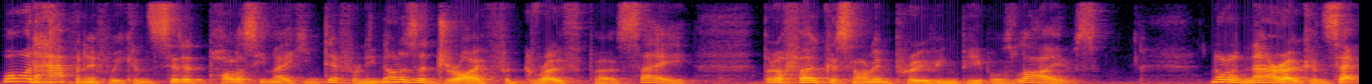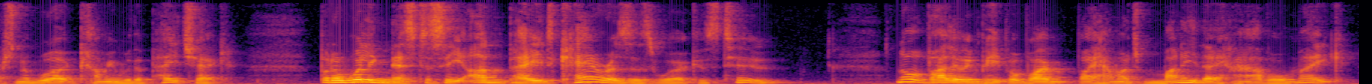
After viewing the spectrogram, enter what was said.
What would happen if we considered policy making differently, not as a drive for growth per se, but a focus on improving people's lives? Not a narrow conception of work coming with a paycheck, but a willingness to see unpaid carers as workers too. Not valuing people by, by how much money they have or make,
